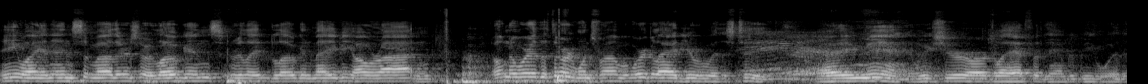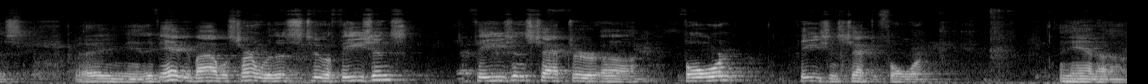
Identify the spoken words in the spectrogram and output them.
anyway, and then some others are Logan's related to Logan, maybe. All right, and don't know where the third one's from, but we're glad you're with us too. Amen. And we sure are glad for them to be with us. Amen. If you have your Bibles, turn with us to Ephesians. Ephesians chapter uh, 4. Ephesians chapter 4. And uh,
